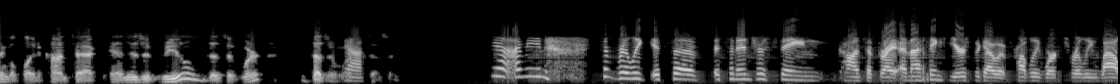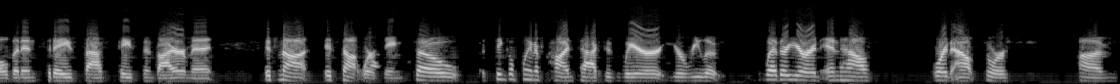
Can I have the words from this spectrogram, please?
single point of contact, and is it real? Does it work? It doesn't work, yeah. does it? Yeah, I mean, it's a really it's a it's an interesting concept, right? And I think years ago it probably worked really well, but in today's fast-paced environment, it's not it's not working. So a single point of contact is where you're relo- whether you're an in-house or an outsourced um,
